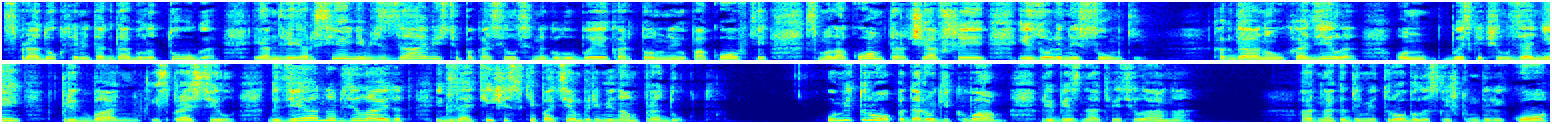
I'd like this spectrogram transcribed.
С продуктами тогда было туго, и Андрей Арсеньевич с завистью покосился на голубые картонные упаковки с молоком, торчавшие из Олиной сумки. Когда она уходила, он выскочил за ней в предбанник и спросил, где она взяла этот экзотический по тем временам продукт. «У метро, по дороге к вам», — любезно ответила она. Однако до метро было слишком далеко,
